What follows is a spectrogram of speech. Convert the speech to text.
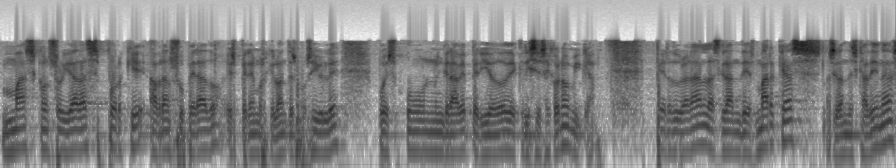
más consolidadas, porque habrán superado, esperemos que lo antes posible, pues un grave periodo de crisis económica. Perdurarán las grandes marcas, las grandes cadenas,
